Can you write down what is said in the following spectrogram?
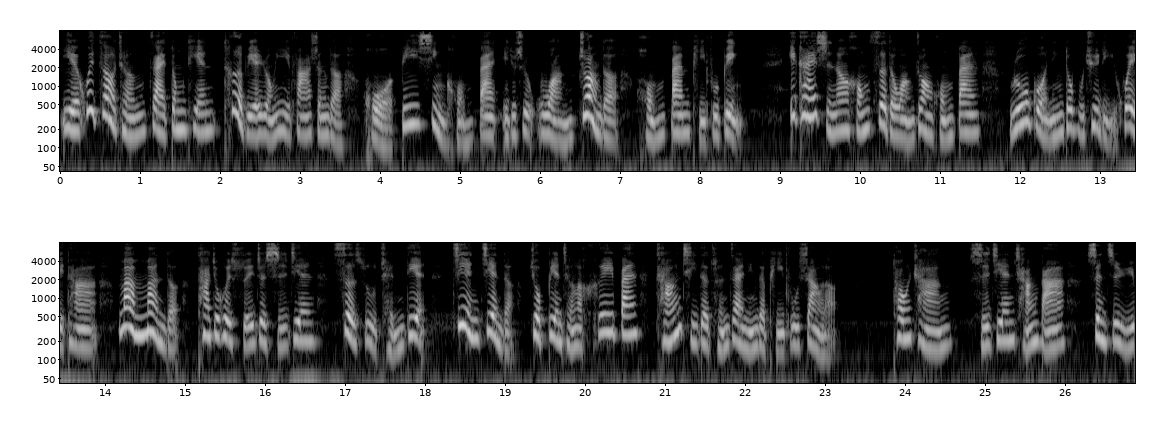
也会造成在冬天特别容易发生的火逼性红斑，也就是网状的红斑皮肤病。一开始呢，红色的网状红斑，如果您都不去理会它，慢慢的，它就会随着时间色素沉淀，渐渐的就变成了黑斑，长期的存在您的皮肤上了。通常时间长达甚至于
